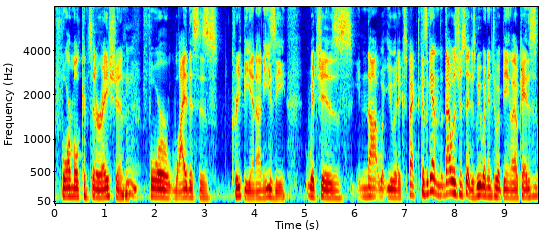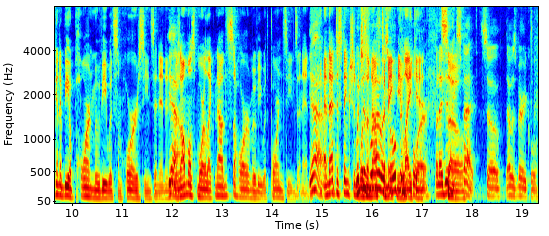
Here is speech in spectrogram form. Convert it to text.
formal consideration Mm-hmm. for why this is creepy and uneasy which is not what you would expect because again that was just it is we went into it being like okay this is going to be a porn movie with some horror scenes in it and it was almost more like no this is a horror movie with porn scenes in it Yeah. and that distinction which was is what I enough was to make me like for, it but I didn't So, expect. So that was very cool.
